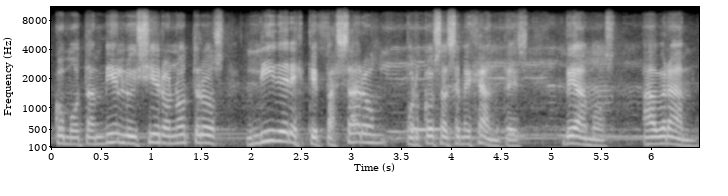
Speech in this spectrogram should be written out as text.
como, también lo hicieron otros líderes que pasaron por cosas semejantes. Veamos, Abraham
